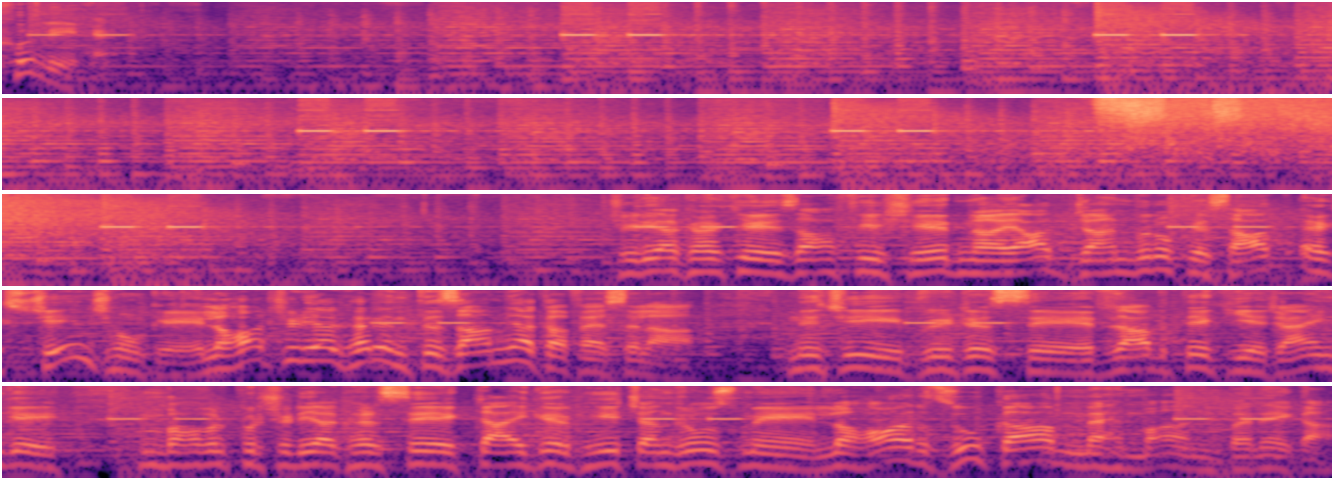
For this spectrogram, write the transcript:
खुली हैं। चिड़ियाघर के इजाफी शेर नायाब जानवरों के साथ एक्सचेंज होंगे। लाहौर चिड़ियाघर इंतजामिया का फैसला। निजी ब्रीडर्स से रबते किए जाएँगे। बहावलपुर चिड़ियाघर से एक टाइगर भी चंद्रोज में। लाहौर जू का मेहमान बनेगा।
